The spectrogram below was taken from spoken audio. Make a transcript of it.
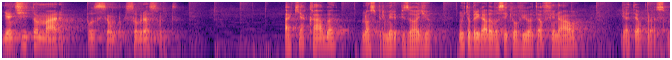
e antes de tomar posição sobre o assunto. Aqui acaba o nosso primeiro episódio. Muito obrigado a você que ouviu até o final e até o próximo.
